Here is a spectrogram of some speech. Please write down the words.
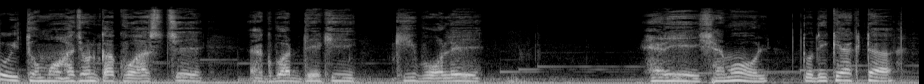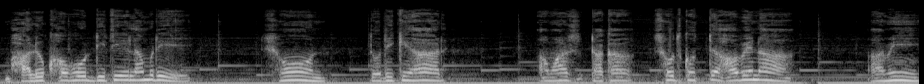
ওই তো মহাজন কাকু আসছে, একবার দেখি কি বলে? হ্যাঁ রে শ্যামল তোদেরকে একটা ভালো খবর দিতে এলাম রে। শোন তোদেরকে আর আমার টাকা শোধ করতে হবে না। আমি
